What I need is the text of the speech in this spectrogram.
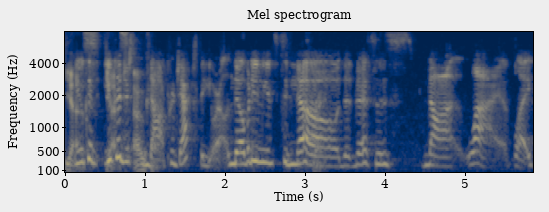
Yes, you could you yes, could just okay. not project the URL. Nobody needs to know right. that this is not live. Like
